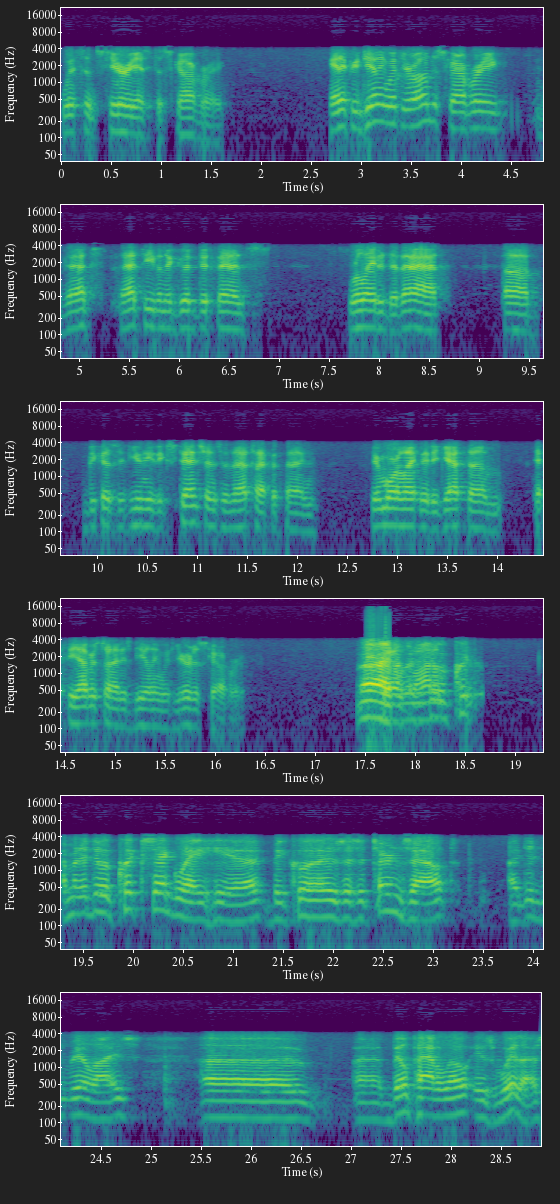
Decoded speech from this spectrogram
with some serious discovery. And if you're dealing with your own discovery, that's that's even a good defense related to that, uh, because if you need extensions and that type of thing, you're more likely to get them if the other side is dealing with your discovery. All right, so I'm going to do a quick. I'm going to do a quick segue here because, as it turns out, I didn't realize uh, uh, Bill Paatalo is with us.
